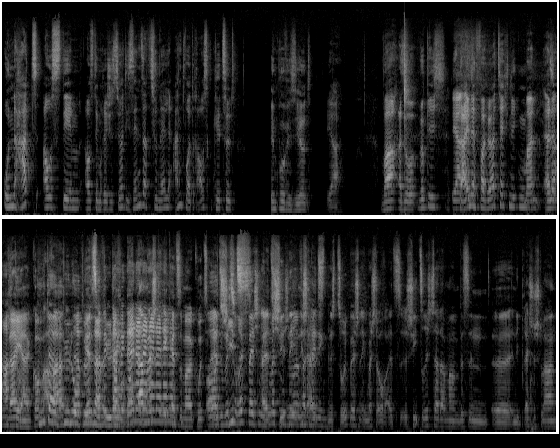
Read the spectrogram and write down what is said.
Und hat aus dem, aus dem Regisseur die sensationelle Antwort rausgekitzelt, improvisiert. Ja. War also wirklich Ja, deine also- Verhörtechniken, Mann, alle also- Achtung. naja, komm, Guter aber- Bülow, Darf- böser Bülow. darf ich- nein, da nein, möchte nein, ich nein, jetzt mal kurz Oh, als Schieds- ich als möchte mich Schied- nur nee, nicht, als, nicht zurückwäschen, ich möchte auch als Schiedsrichter da mal ein bisschen äh, in die Bresche schlagen.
